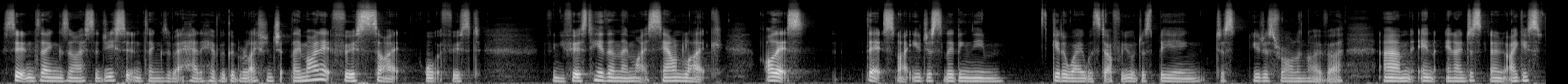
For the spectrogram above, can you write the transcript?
certain things and I suggest certain things about how to have a good relationship, they might at first sight or at first, when you first hear them, they might sound like, oh, that's that's like you're just letting them get away with stuff or you're just being just you're just rolling over um, and and I just I guess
